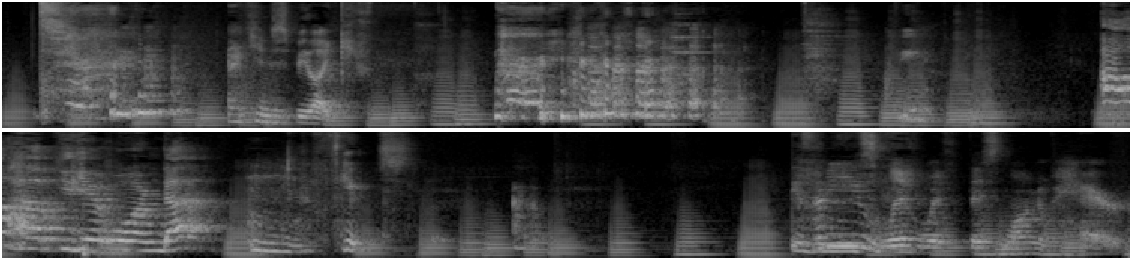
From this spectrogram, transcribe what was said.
I can just be like, I'll help you get warmed up. How do you live with this long of hair?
